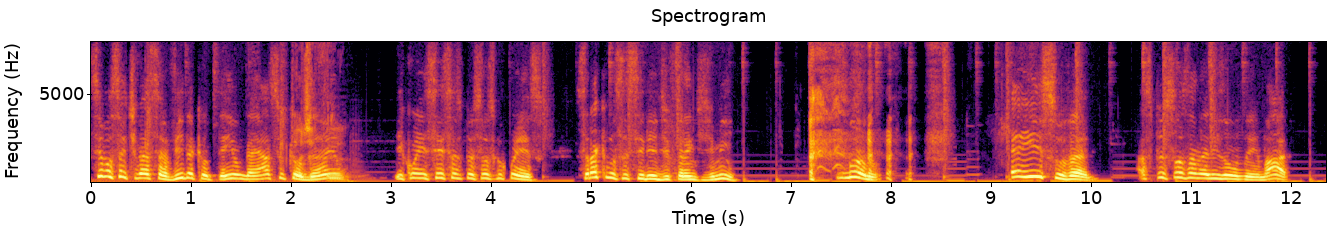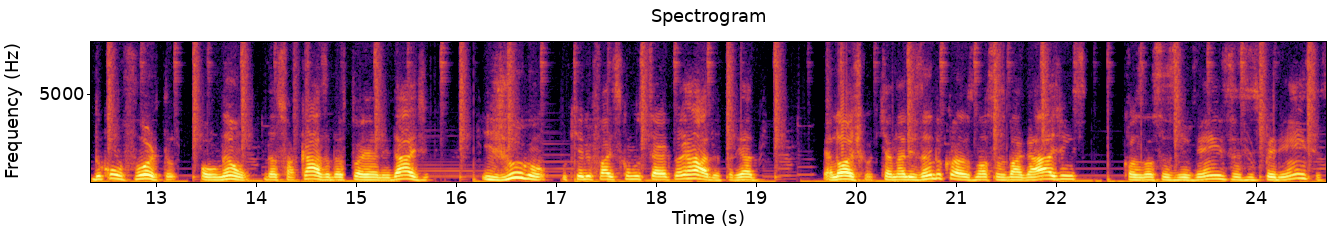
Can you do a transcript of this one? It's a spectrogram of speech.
se você tivesse a vida que eu tenho, ganhasse o que Pode eu ganho e conhecesse as pessoas que eu conheço, será que você seria diferente de mim? Mano, é isso, velho. As pessoas analisam o Neymar do conforto ou não da sua casa, da sua realidade, e julgam o que ele faz como certo ou errado, tá ligado? É lógico que analisando com as nossas bagagens, com as nossas vivências, experiências,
